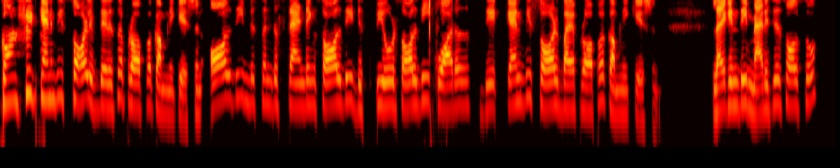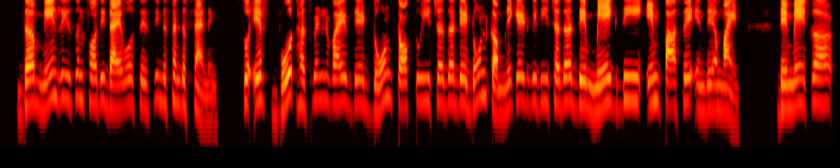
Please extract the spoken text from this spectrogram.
Conflict can be solved if there is a proper communication. All the misunderstandings, all the disputes, all the quarrels, they can be solved by a proper communication. Like in the marriages also, the main reason for the divorce is the misunderstandings. So if both husband and wife, they don't talk to each other, they don't communicate with each other, they make the impasse in their mind. They make a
